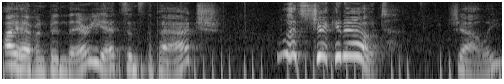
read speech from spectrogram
I haven't been there yet since the patch. Let's check it out, shall we?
